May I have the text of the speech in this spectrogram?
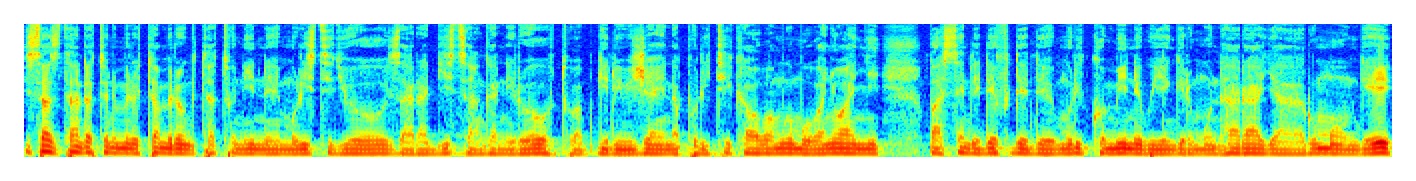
isaha zitandatu n'iminota mirongo itatu n'ine muri studio za radiyo isanganiro tubabwira ibijyanye na politiki aho bamwe mu banywanyi ba sendedefudede muri komine buyengera mu ntara ya rumonge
